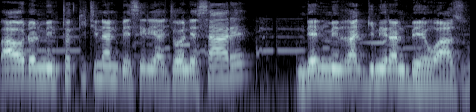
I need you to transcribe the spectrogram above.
Ɓawoɗon min tokkitinan be siriya jonde saare nden min ragginiran be waasu.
